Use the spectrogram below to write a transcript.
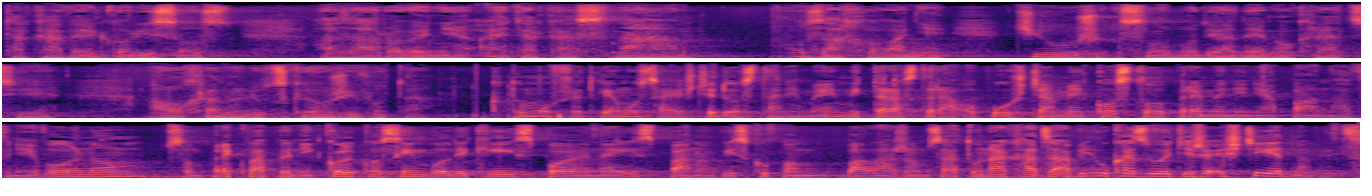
taká veľkorysosť a zároveň aj taká snaha o zachovanie či už slobody a demokracie a ochranu ľudského života. K tomu všetkému sa ešte dostaneme. My teraz teda opúšťame kostol premenenia pána v nevoľnom. Som prekvapený, koľko symboliky spojenej s pánom biskupom Balážom sa tu nachádza. A vy ukazujete, že ešte jedna vec.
